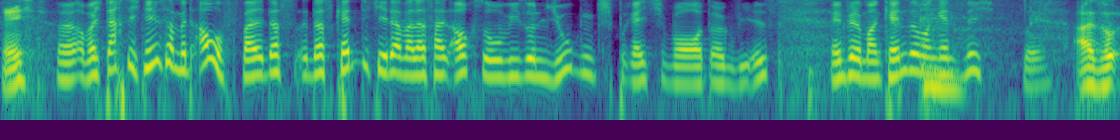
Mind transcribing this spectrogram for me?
echt Äh, aber ich dachte, ich nehme es mal mit auf, weil das, das kennt nicht jeder, weil das halt auch so wie so ein Jugendsprechwort irgendwie ist. Entweder man kennt es oder man kennt es nicht. So. Also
